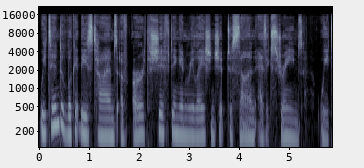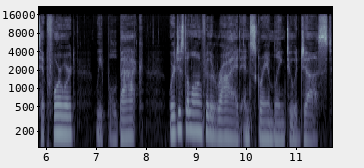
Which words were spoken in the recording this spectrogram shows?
We tend to look at these times of earth shifting in relationship to sun as extremes. We tip forward, we pull back, we're just along for the ride and scrambling to adjust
